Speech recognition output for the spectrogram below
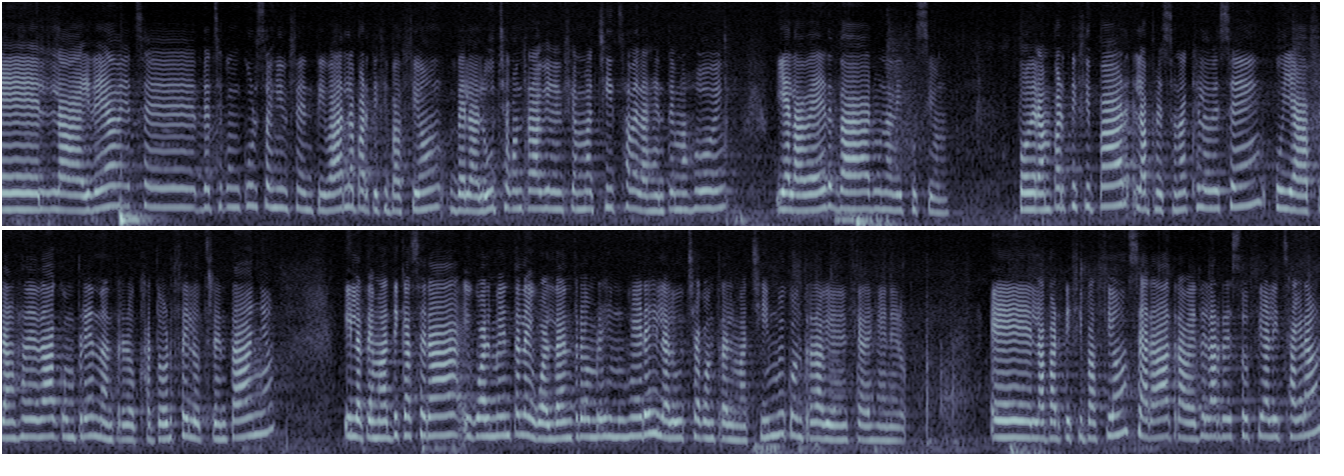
eh, la idea este, de este, concurso es incentivar la participación de la lucha contra la violencia machista de la gente más joven y a la vez dar una difusión. Podrán participar las personas que lo deseen, cuya franja de edad comprenda entre los 14 y los 30 años, y la temática será igualmente la igualdad entre hombres y mujeres y la lucha contra el machismo y contra la violencia de género. Eh, la participación se hará a través de la red social Instagram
